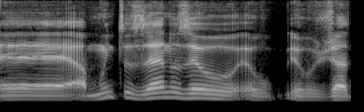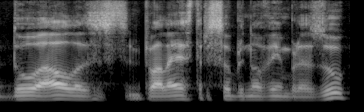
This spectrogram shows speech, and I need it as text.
É, há muitos anos eu, eu, eu já dou aulas, palestras sobre Novembro Azul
